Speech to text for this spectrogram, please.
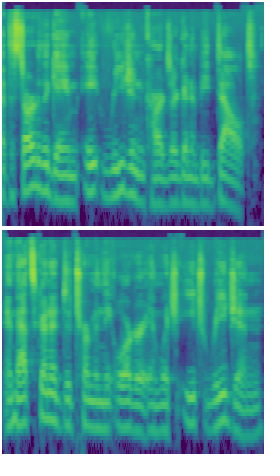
At the start of the game, eight region cards are going to be dealt, and that's going to determine the order in which each region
